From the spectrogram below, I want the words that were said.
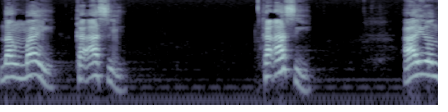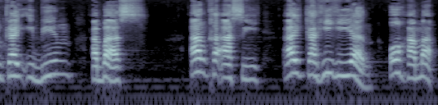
ng may kaasi. Kaasi. Ayon kay Ibn Abbas, ang kaasi ay kahihiyan o hamak.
